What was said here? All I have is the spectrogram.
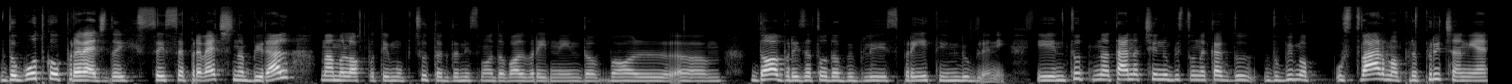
dogodkov preveč, da jih se je preveč nabirali, imamo lahko potem občutek, da nismo dovolj vredni in dovolj um, dobri za to, da bi bili sprejeti in ljubljeni. In tudi na ta način v bistvu nekako do, dobimo, ustvarjamo prepričanje,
